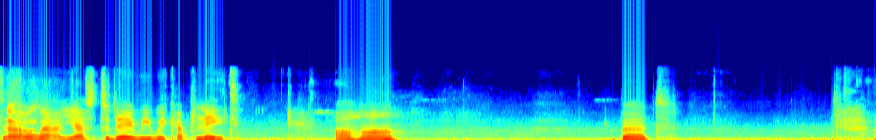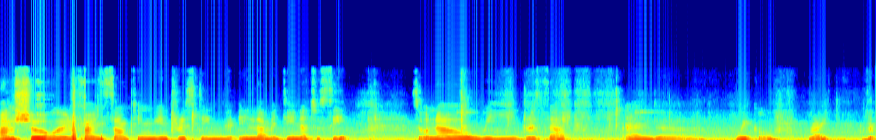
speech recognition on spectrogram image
So, well, yes, today we wake up late. Uh huh. But I'm sure we'll find something interesting in La Medina to see. So now we dress up and uh, we go, right? Yeah.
